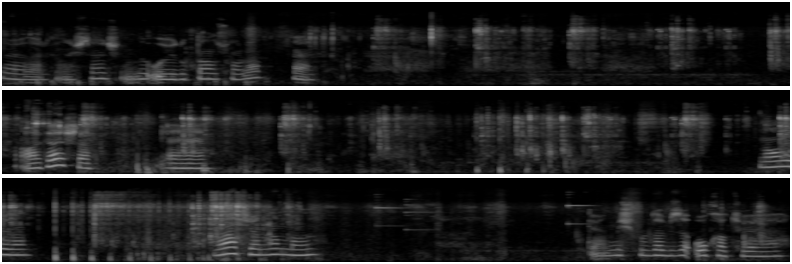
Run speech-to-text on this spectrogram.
Evet arkadaşlar şimdi uyuduktan sonra evet. Arkadaşlar ee, ne oluyor lan? Ne yapıyorsun lan bana? Gelmiş burada bize ok atıyor ya.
